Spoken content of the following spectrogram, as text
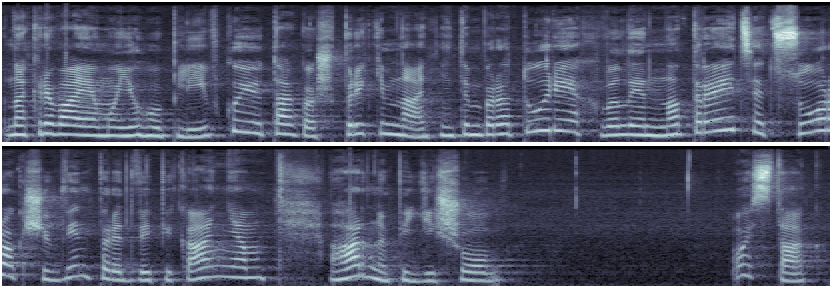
накриваємо його плівкою, також при кімнатній температурі хвилин на 30-40, щоб він перед випіканням гарно підійшов. Ось так.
